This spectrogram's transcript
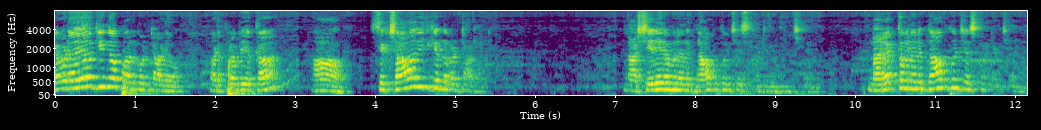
ఎవడు అయోగ్యంగా పాల్గొంటాడో వాడు ప్రభు యొక్క శిక్షావిధి కింద పెట్టాడు నా శరీరం నన్ను జ్ఞాపకం చేసుకుంటూ విధించాను నా రక్తం నన్ను జ్ఞాపకం చేసుకుంటూ చేయండి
